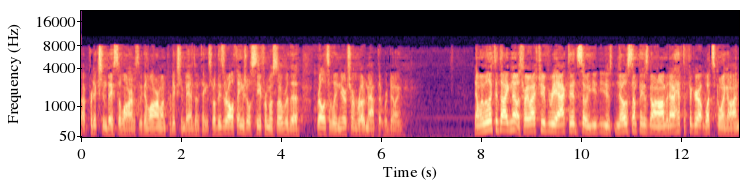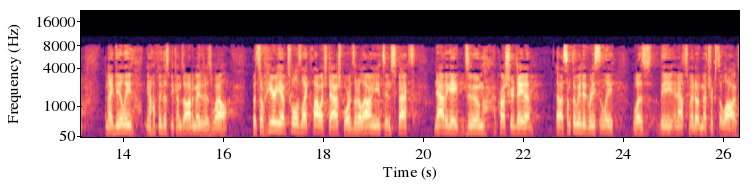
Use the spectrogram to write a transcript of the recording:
uh, prediction-based alarms. We can alarm on prediction bands and things. So these are all things you'll see from us over the relatively near-term roadmap that we're doing. Now, when we look to diagnose, right, after you've reacted, so you, know something's going on, but now I have to figure out what's going on. And ideally, you know, hopefully this becomes automated as well. But so here you have tools like CloudWatch dashboards that are allowing you to inspect, navigate, zoom across your data. Uh, something we did recently was the announcement of metrics to logs.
